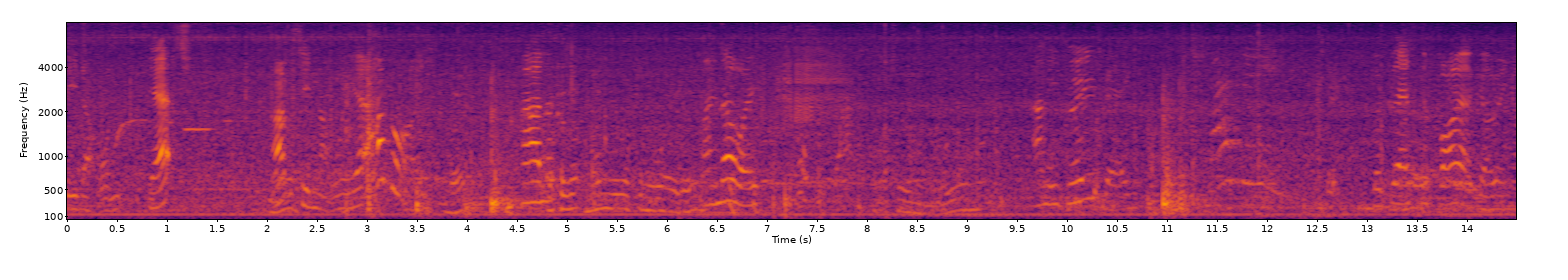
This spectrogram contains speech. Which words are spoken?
I see that one yet. I haven't seen that one yet, have I? And Look at that man walking away there. I know I and he's moving. But there's the fire going on.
